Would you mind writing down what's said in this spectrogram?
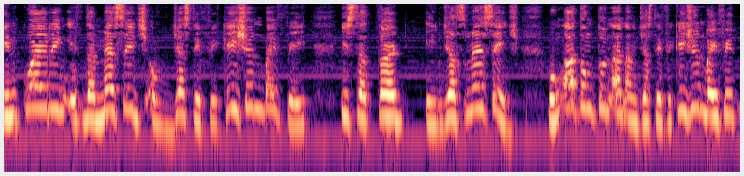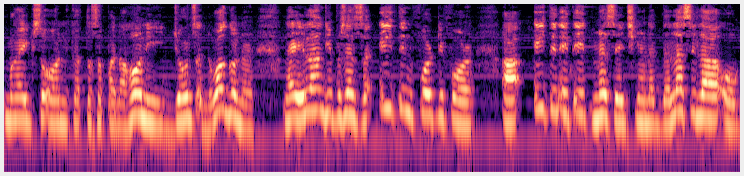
inquiring if the message of justification by faith is the third angel's message. Kung atong tunan ang justification by faith mga igsoon kato sa panahon ni Jones and Wagoner nga ilang gipresent sa 1844 uh, 1888 message nga nagdala sila og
